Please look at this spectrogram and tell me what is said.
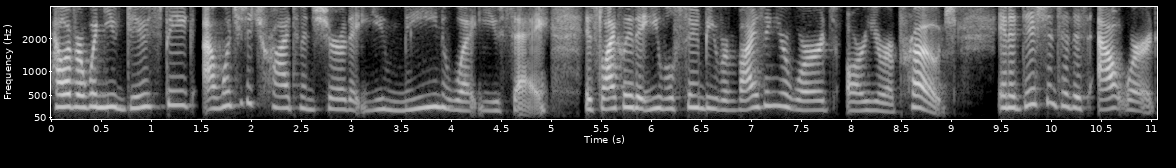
However, when you do speak, I want you to try to ensure that you mean what you say. It's likely that you will soon be revising your words or your approach. In addition to this outward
